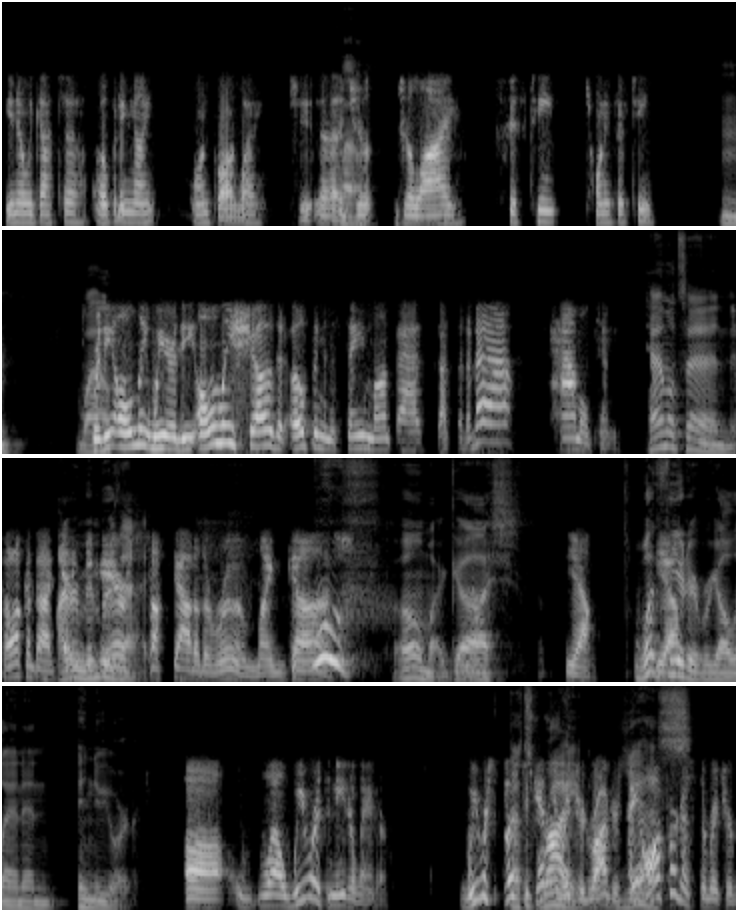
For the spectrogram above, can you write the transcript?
you know, we got to opening night on Broadway uh, wow. Ju- July 15th, 2015. Mm. Wow. We're the only we are the only show that opened in the same month as da da da da Hamilton. Hamilton. Talk about getting I remember the air that. sucked out of the room. My God. Oh my gosh. Yeah. What yeah. theater were y'all in in in New York? Uh, well, we were at the Nederlander. We were supposed That's to get right. the Richard Rodgers. Yes. They offered us the Richard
